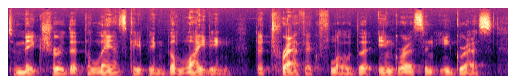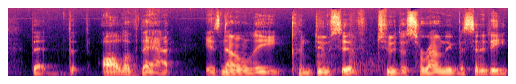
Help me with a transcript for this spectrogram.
to make sure that the landscaping, the lighting, the traffic flow, the ingress and egress, that, that all of that is not only conducive to the surrounding vicinity,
